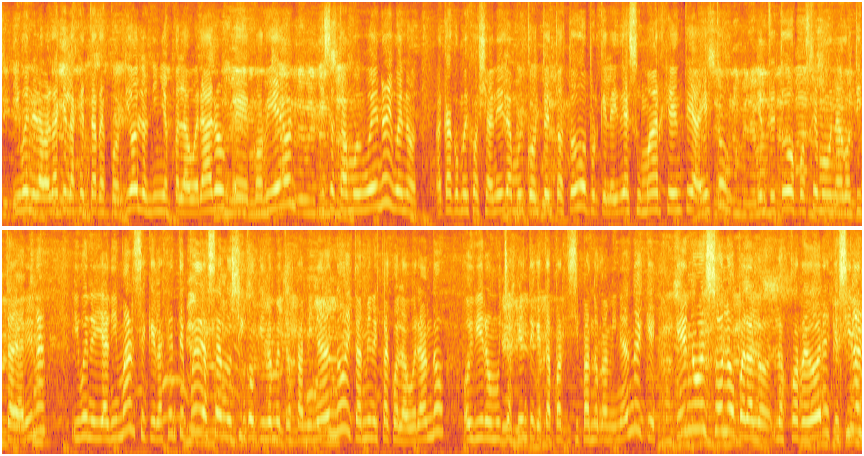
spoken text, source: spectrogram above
Y bueno, la verdad que la gente respondió, los niños colaboraron, eh, corrieron y eso está muy bueno. Y bueno, acá como dijo Yanela, muy contentos todos porque la idea es sumar gente a esto. Entre todos posemos una gotita de arena. y bueno, y animarse que la gente puede hacer los 5 kilómetros caminando y también está colaborando. Hoy vieron mucha gente que está participando caminando y que, que no es solo para los corredores, que sí los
